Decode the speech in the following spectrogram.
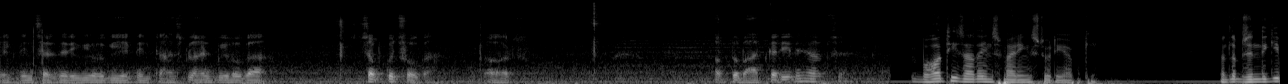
एक दिन सर्जरी भी होगी एक दिन ट्रांसप्लांट भी होगा सब कुछ होगा। और अब तो बात कर ही रहे हैं आपसे। बहुत ही ज़्यादा इंस्पायरिंग स्टोरी है आपकी। मतलब ज़िंदगी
